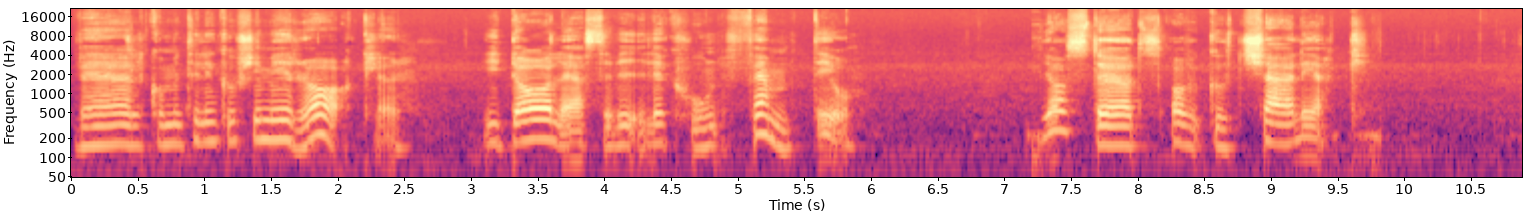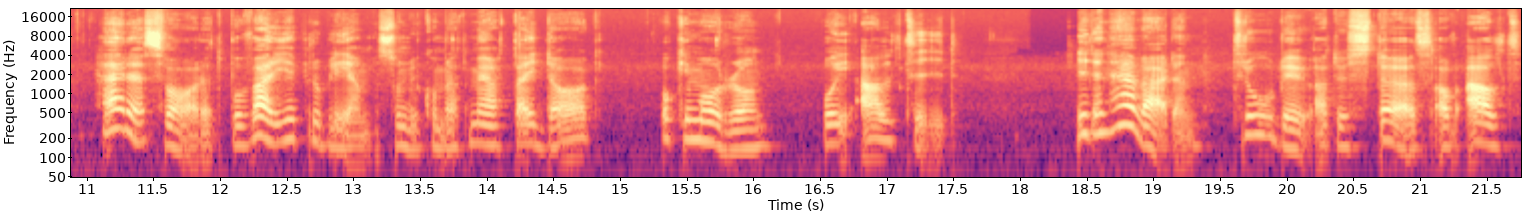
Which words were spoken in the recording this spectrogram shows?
Välkommen till en kurs i mirakler. Idag läser vi lektion 50. Jag stöds av Guds kärlek. Här är svaret på varje problem som du kommer att möta idag och imorgon och i all tid. I den här världen tror du att du stöds av allt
